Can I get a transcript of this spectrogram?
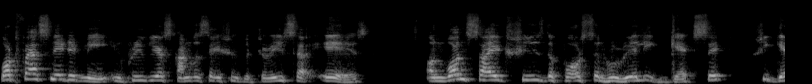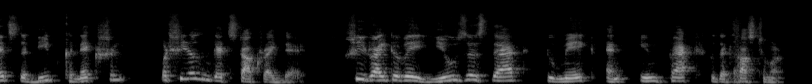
What fascinated me in previous conversations with Teresa is on one side, she's the person who really gets it. She gets the deep connection, but she doesn't get stuck right there. She right away uses that to make an impact to that customer.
